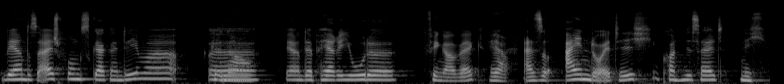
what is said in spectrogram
während des Eisprungs gar kein Thema, Genau. äh, während der Periode Finger weg. ja. Also eindeutig konnten wir es halt nicht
